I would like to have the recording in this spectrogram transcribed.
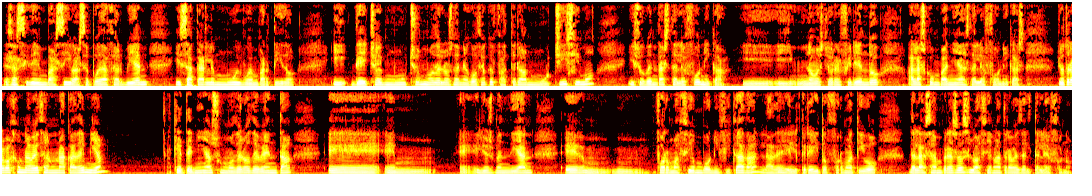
es así de invasiva, se puede hacer bien y sacarle muy buen partido. Y de hecho hay muchos modelos de negocio que facturan muchísimo y su venta es telefónica. Y, no me estoy refiriendo a las compañías telefónicas. Yo trabajé una vez en una academia que tenía su modelo de venta eh, en, eh, ellos vendían em, formación bonificada, la del crédito formativo de las empresas, lo hacían a través del teléfono.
